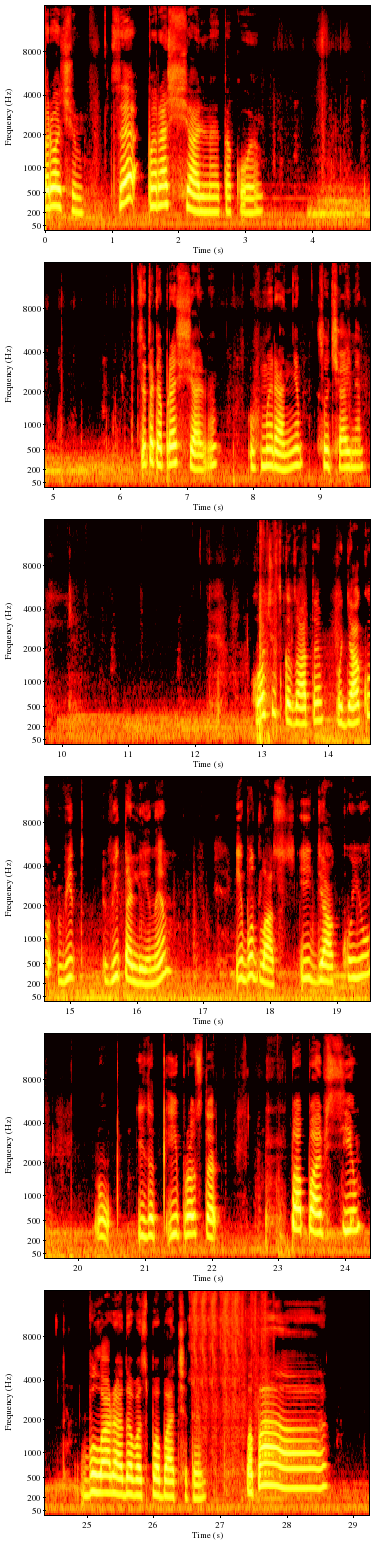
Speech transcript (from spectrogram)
Коротше, це прощальне такое. Це таке прощальне вмирання случайне. Хочу сказати подяку від Віталіни. І, будь ласка, і дякую. Ну, і, за, і просто папа всім була рада вас побачити. Па-па!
